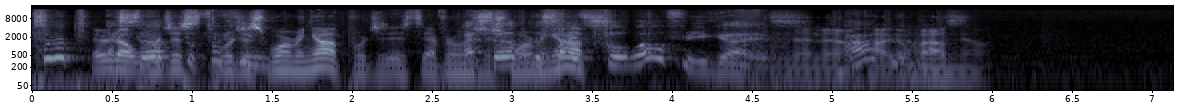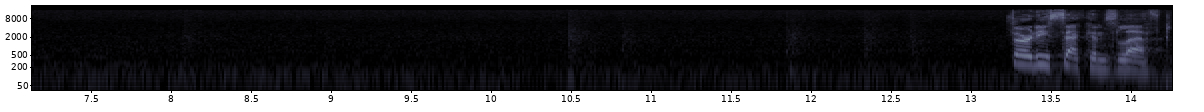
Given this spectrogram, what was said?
No, no, we're up the just we're just warming up. We're just everyone's set just up the warming site up. so well for you guys. No, no, I'm How talking come? about. no. Thirty seconds left.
